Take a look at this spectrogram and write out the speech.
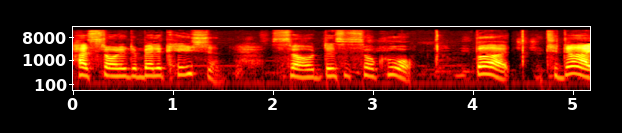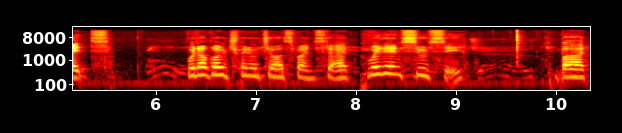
has started the medication. So this is so cool. But tonight, we're not going to Trader Joe's, but instead we're getting sushi. But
